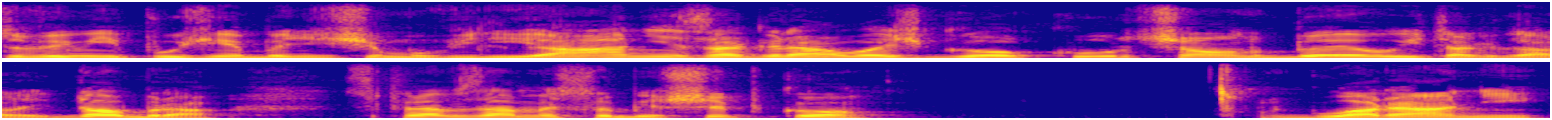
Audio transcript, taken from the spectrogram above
wy mi później będziecie mówili, a nie zagrałeś go, kurczę, on był i tak dalej. Dobra, sprawdzamy sobie szybko. Guarani,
